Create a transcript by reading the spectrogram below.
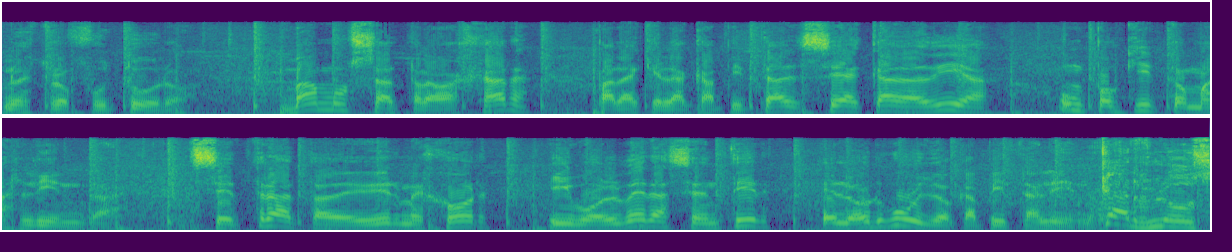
nuestro futuro. Vamos a trabajar para que la capital sea cada día un poquito más linda. Se trata de vivir mejor y volver a sentir el orgullo capitalino. Carlos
